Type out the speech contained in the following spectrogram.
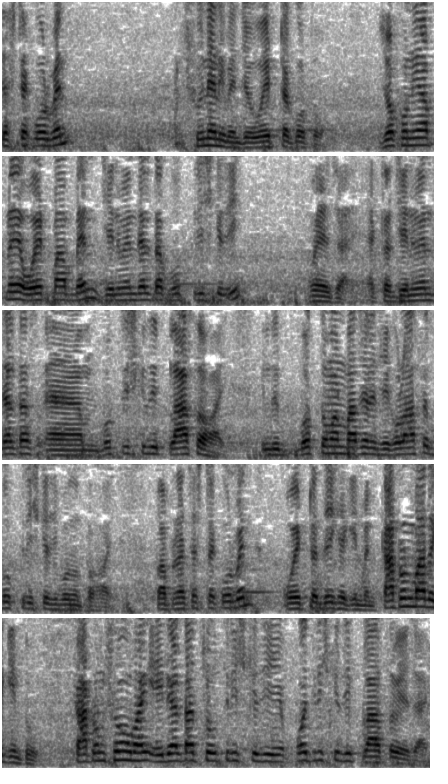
চেষ্টা করবেন। শুনে নেবেন যে ওয়েটটা কত। যখনই আপনি ওয়েট মাপবেন জেনুইন ডালটা বত্রিশ কেজি হয়ে যায়। একটা জেনুইন ডালটা বত্রিশ কেজি প্লাসও হয়, কিন্তু বর্তমান বাজারে যেগুলো আছে, বত্রিশ কেজি পর্যন্ত হয়। তো আপনারা চেষ্টা করবেন ওয়েটটা দেখে কিনবেন। কার্টন বাদে কিন্তু, কার্টন সহ ভাই এই ডালটা চৌত্রিশ কেজি, পঁয়ত্রিশ কেজি প্লাস হয়ে যায়।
